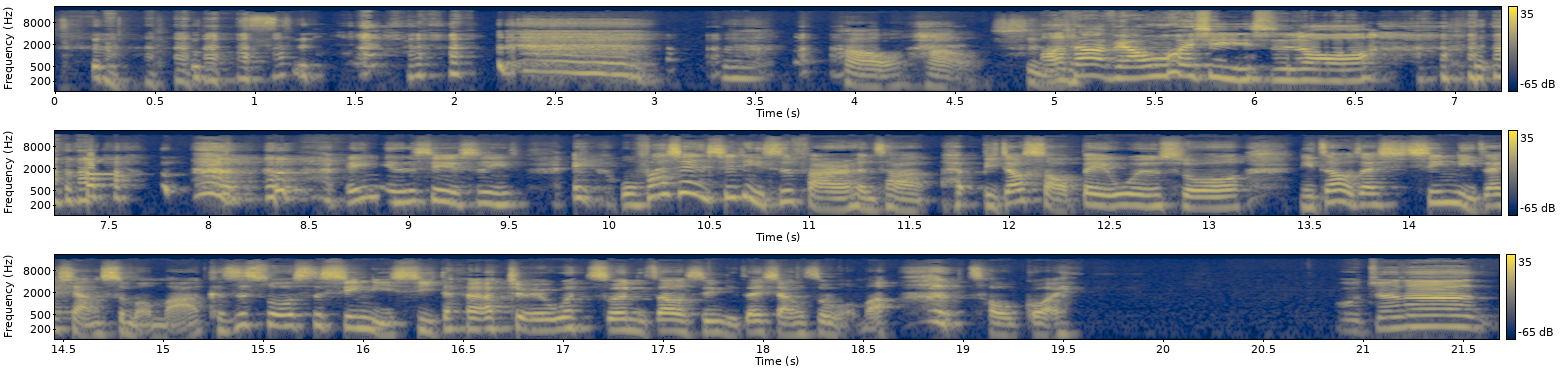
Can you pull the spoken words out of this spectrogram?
是 好好是，好，大家不要误会心理师哦。哎，你是心理师？哎，我发现心理师反而很常，比较少被问说，你知道我在心里在想什么吗？可是说是心理系，大家就会问说，你知道我心里在想什么吗？超怪。我觉得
